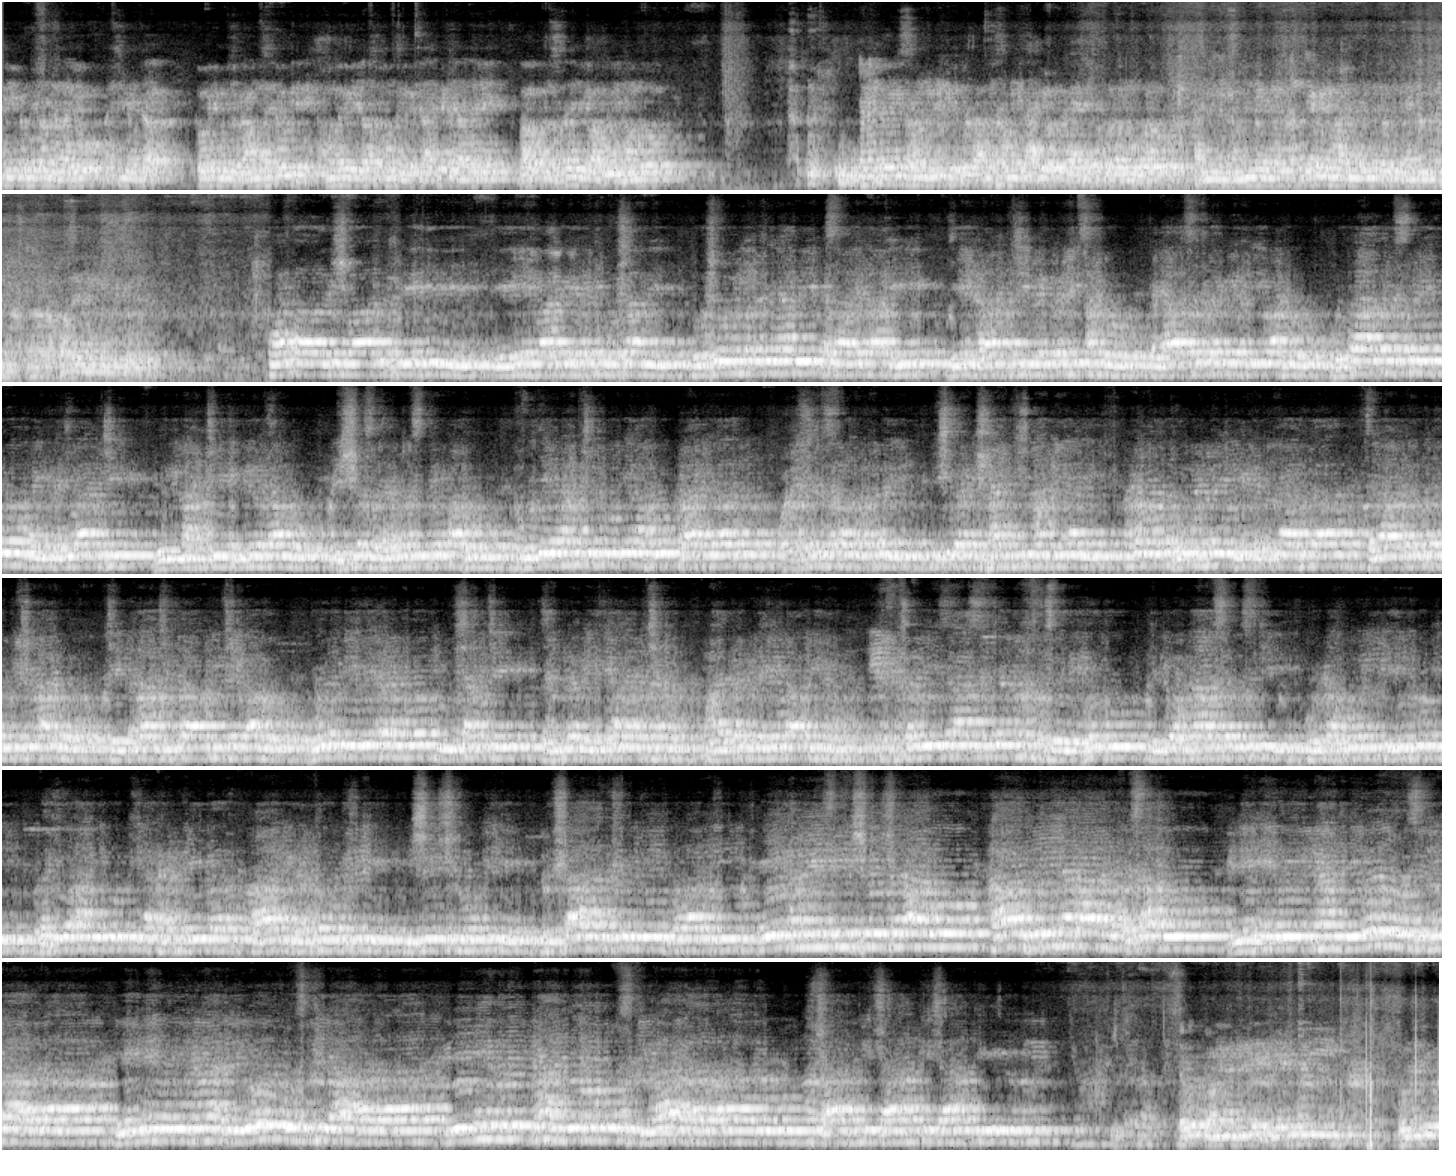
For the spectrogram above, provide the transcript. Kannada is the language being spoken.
ಸ್ಥಿತಿ ಕಡಿಮೆ ತಂದ ನೀವು ಮತ್ತು ಗ್ರಾಮ ಸಂಖ್ಯೆ ಹೋಗ್ತೀನಿ ಸಂಬಂಧಕ್ಕೆ ಜಿಲ್ಲಾ ಸರ್ಪಂಚ ಸಂಘಕ್ಕೆ ಅಧ್ಯಕ್ಷರಾದರೆ ಭಾಗವನ್ನು ಸದಾ ಜೀವವಾಗಿ ನಮ್ಮದು. ಜನರಿಗೆ ಶ್ರವಣ ನೀಡುತ್ತಿರುವುದು ಅದನ್ನು ಶ್ರವಣಿಗೆ ಆಗಿ ಕಾರ್ಯಗಳನ್ನು ಬರಲು ವಿಶ್ವ विश्व स्वधर्म सूर्य पाहो गुरुदेवांचे लोके आहो प्राणियात वर्षक सकाळ मंडळी ईश्वर निष्ठांची मानली आई अनंत भूमंडळे भेटल्या होता चला कल्पतरुषी आलो चेतना चिंता glory सर्व पाहुण्यांमध्ये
